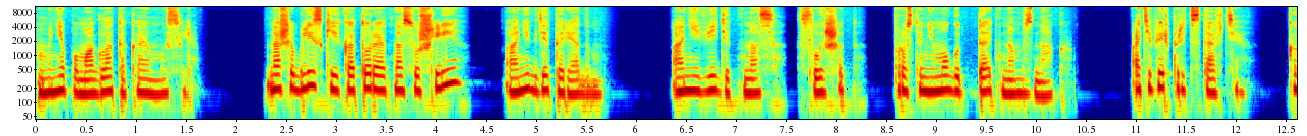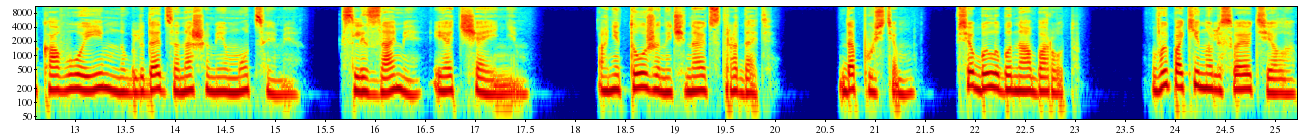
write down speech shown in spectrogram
мне помогла такая мысль. Наши близкие, которые от нас ушли, они где-то рядом. Они видят нас, слышат, просто не могут дать нам знак. А теперь представьте, каково им наблюдать за нашими эмоциями, слезами и отчаянием. Они тоже начинают страдать. Допустим, все было бы наоборот. Вы покинули свое тело,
